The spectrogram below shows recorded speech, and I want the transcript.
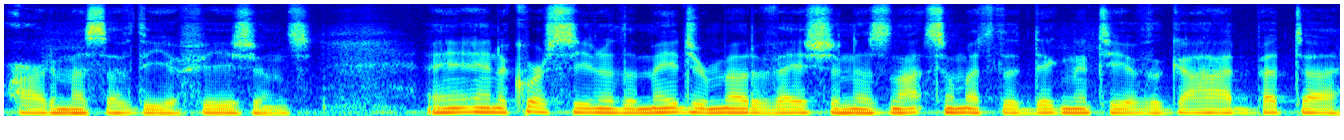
Artemis of the Ephesians. And, and of course, you know, the major motivation is not so much the dignity of the god, but uh,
